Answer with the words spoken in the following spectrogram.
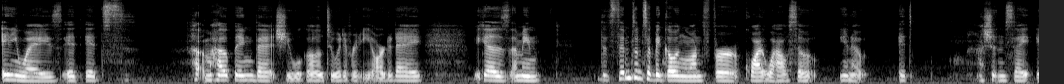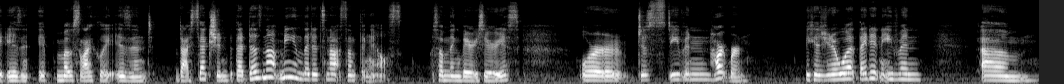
anyways, it it's I'm hoping that she will go to a different ER today because I mean the symptoms have been going on for quite a while, so you know, it's I shouldn't say it isn't it most likely isn't dissection, but that does not mean that it's not something else, something very serious, or just even heartburn. Because you know what? They didn't even um,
